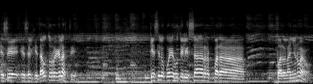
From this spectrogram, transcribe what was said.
Ese es el que te autorregalaste. ¿Qué se lo puedes utilizar para, para el año nuevo?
